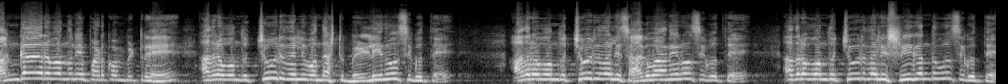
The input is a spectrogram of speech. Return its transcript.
ಬಂಗಾರವನ್ನು ನೀವು ಪಡ್ಕೊಂಡ್ಬಿಟ್ರೆ ಅದರ ಒಂದು ಚೂರಿನಲ್ಲಿ ಒಂದಷ್ಟು ಬೆಳ್ಳಿನೂ ಸಿಗುತ್ತೆ, ಅದರ ಒಂದು ಚೂರಿನಲ್ಲಿ ಸಾಗವಾನಿನೂ ಸಿಗುತ್ತೆ, ಅದರ ಒಂದು ಚೂರಿನಲ್ಲಿ ಶ್ರೀಗಂಧವೂ ಸಿಗುತ್ತೆ.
